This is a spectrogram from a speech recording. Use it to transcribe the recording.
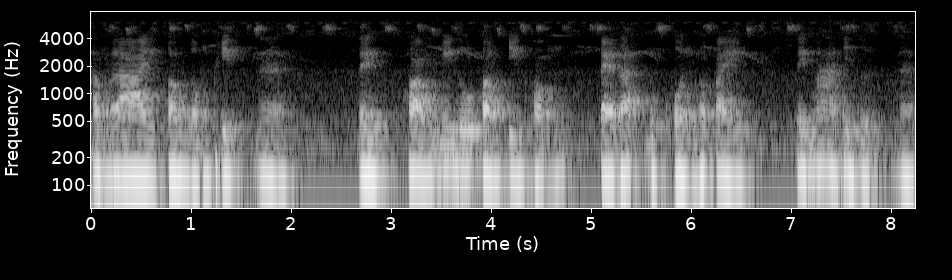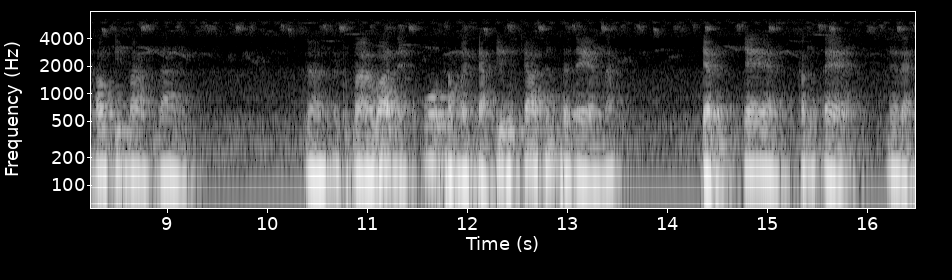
ทำลายความหลงผิดนะ ความไม่รู้ความจริงของแต่ละบุคคลเข้าไปได้มากที่สุดนะเท่าที่มากได้นะอาตมาว่าเนี่ยโอ้ธรรมจักที่พระเจ้าท่านแสดงนะแจ่มแจ้งตั้งแต่นี่แหละ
